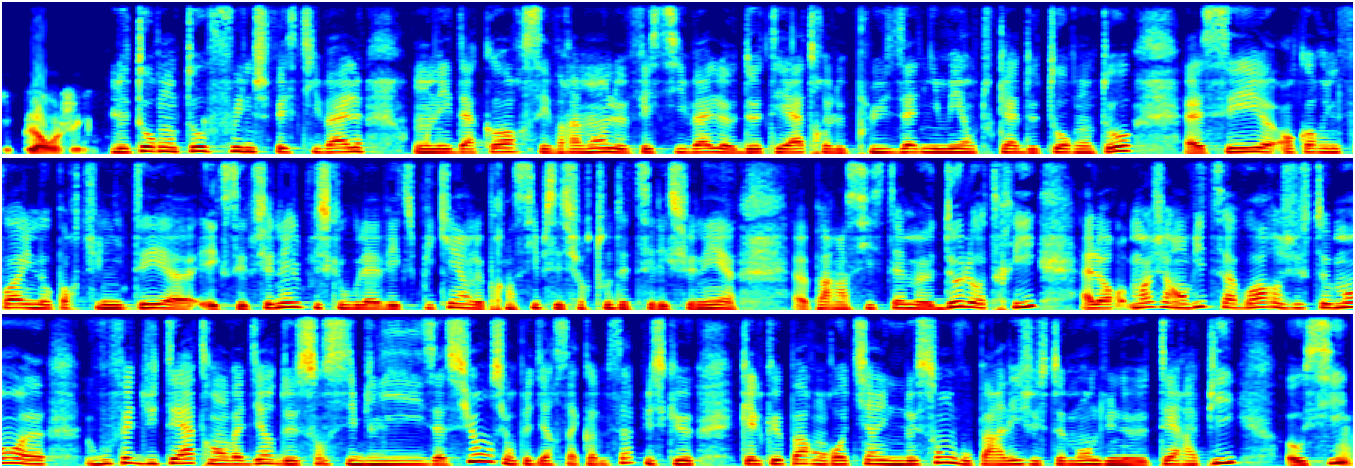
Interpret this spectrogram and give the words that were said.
j'ai plongé. Le Toronto Fringe Festival, on est d'accord, c'est vraiment le festival de théâtre le plus animé, en tout cas de Toronto. Euh, c'est encore une fois une opportunité euh, exceptionnelle, puisque vous l'avez expliqué, hein, le principe c'est surtout d'être sélectionné euh, par un système de loterie. Alors moi j'ai envie de savoir justement, vous faites du théâtre, on va dire, de sensibilisation, si on peut dire ça comme ça, puisque quelque part on retient une leçon, vous parlez justement d'une thérapie aussi mhm.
